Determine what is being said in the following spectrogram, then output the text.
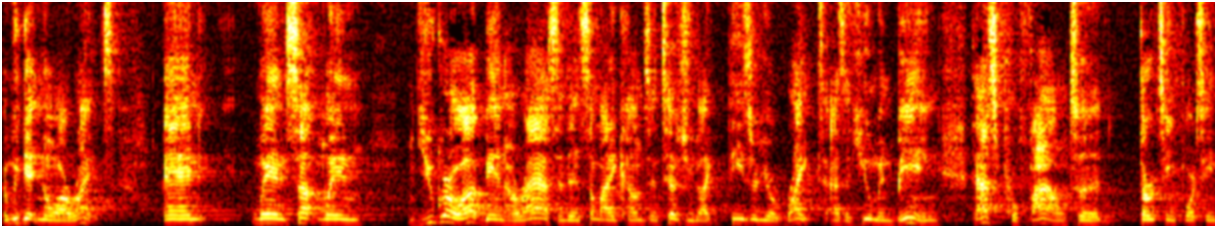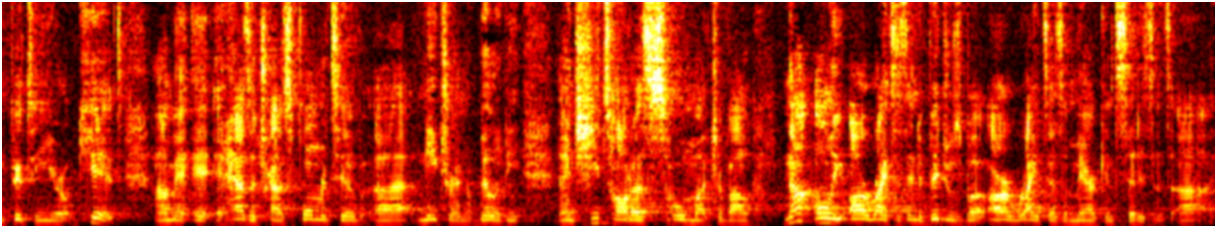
and we didn't know our rights. And when some, when you grow up being harassed and then somebody comes and tells you like these are your rights as a human being, that's profound to 13, 14, 15 year old kids. Um, it, it, has a transformative uh, nature and ability. And she taught us so much about not only our rights as individuals, but our rights as American citizens. Uh,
